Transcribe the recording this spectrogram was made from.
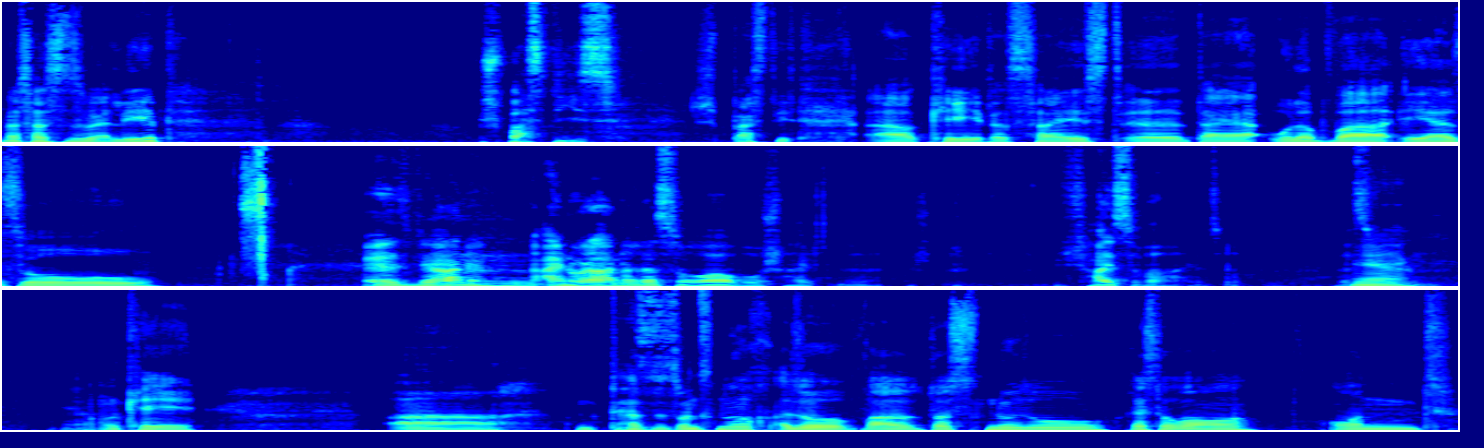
Was hast du so erlebt? Spastis. Spastis. Ah, Okay, das heißt, äh, der Urlaub war eher so. Äh, wir waren in ein oder andere Restaurant, wo es halt äh, scheiße war. Deswegen. Ja. Okay. Ah, und hast du sonst noch? Also war das nur so Restaurant und.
